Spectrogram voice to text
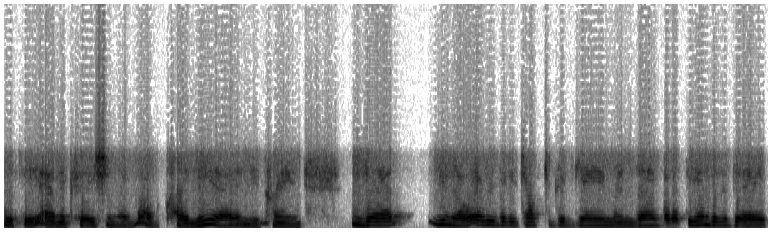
with the annexation of, of Crimea in Ukraine, that you know everybody talked a good game, and then but at the end of the day,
